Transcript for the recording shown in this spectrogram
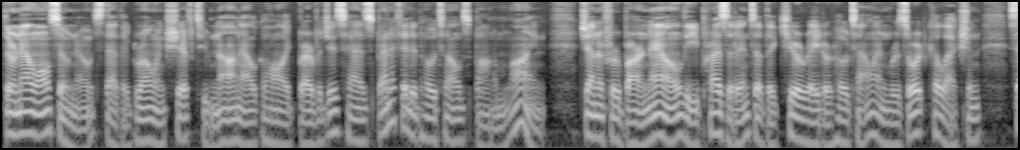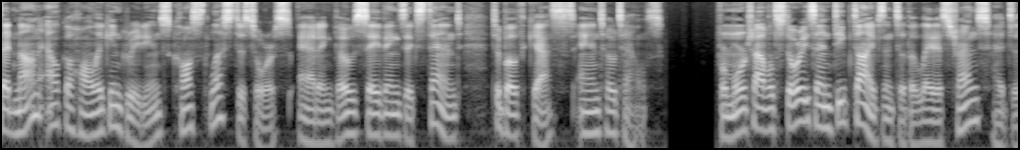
Thornell also notes that the growing shift to non alcoholic beverages has benefited hotels' bottom line. Jennifer Barnell, the president of the Curator Hotel and Resort Collection, said non alcoholic ingredients cost less to source, adding those savings extend to both guests and hotels. For more travel stories and deep dives into the latest trends, head to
